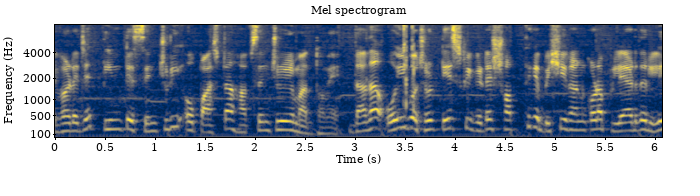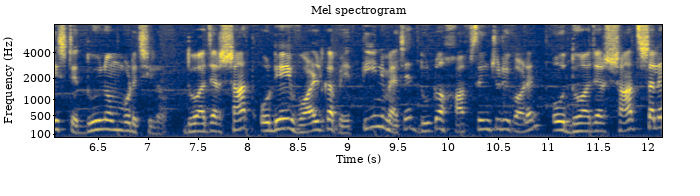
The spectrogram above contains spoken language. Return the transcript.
এভারেজে তিনটে সেঞ্চুরি ও পাঁচটা হাফ সেঞ্চুরির মাধ্যমে। দাদা, ওই বছর টেস্ট ক্রিকেটে সব থেকে বেশি রান করা প্লেয়ারদের লিস্টে দুই নম্বরে ছিল। দু সাত ওডিআই ওয়ার্ল্ড কাপে তিন ম্যাচে দুটো হাফ সেঞ্চুরি করেন ও দু হাজার সাত সালে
